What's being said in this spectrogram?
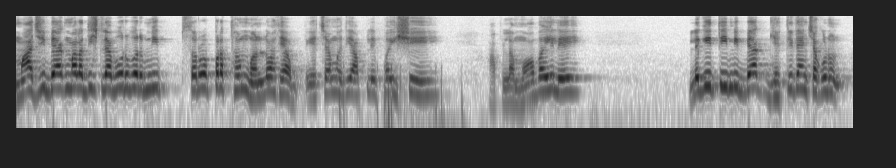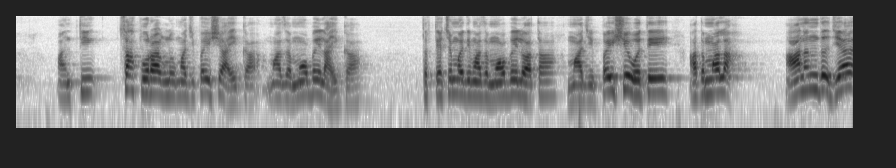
माझी बॅग मला दिसल्याबरोबर मी सर्वप्रथम म्हणलो ह्या याच्यामध्ये आपले पैसे आपला मोबाईल आहे. लगेच ती मी बॅग घेतली त्यांच्याकडून. आणि ती चापू लागलो माझे पैसे आहे का? माझा मोबाईल आहे का? तर त्याच्यामध्ये माझा मोबाईल होता माझे पैसे होते. आता मला आनंद ज्या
